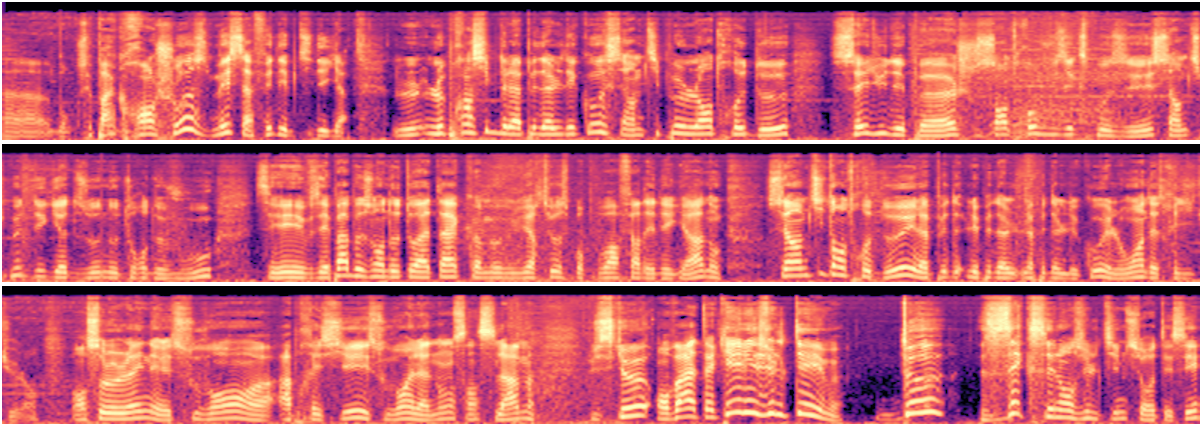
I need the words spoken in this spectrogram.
Euh, Donc c'est pas grand chose mais ça fait des petits dégâts. Le, principe de la pédale déco c'est un petit peu l'entre-deux. C'est du dépush sans trop vous exposer. C'est un petit peu de dégâts de zone autour de vous. Vous n'avez pas besoin d'auto-attaque comme Virtuos pour pouvoir faire des dégâts. Donc c'est un petit entre-deux et la pédale, la pédale déco est loin d'être ridicule hein. En solo lane elle est souvent euh, appréciée et souvent elle annonce un slam Puisque on va attaquer les ultimes deux excellents ultimes sur ETC.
